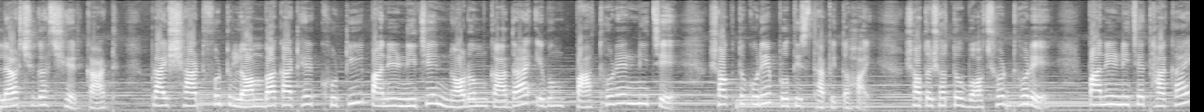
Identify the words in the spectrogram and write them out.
লার্চ গাছের কাঠ। প্রায় ষাট ফুট লম্বা কাঠের খুঁটি পানির নিচে নরম কাদা এবং পাথরের নিচে শক্ত করে প্রতিস্থাপিত হয়। শত শত বছর ধরে পানির নিচে থাকায়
